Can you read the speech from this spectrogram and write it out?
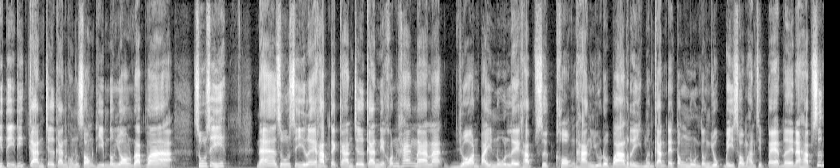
ถิติที่การเจอกันของทั้งสองทีมต้องยอมรับว่าสูสี นะสูสีเลยครับ แต่การเจอกันเนี่ยค่อนข้างนานละย้อนไปนู่นเลยครับศึกของทางยูโรปาลีกเหมือนกันแต่ต้องนู่นต้องยุคปี 2018 เลยนะครับ ซึ่ง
